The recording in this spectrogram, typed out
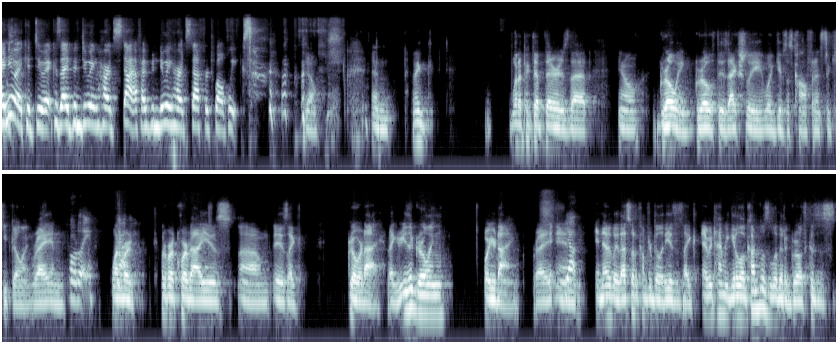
I knew I could do it because I've been doing hard stuff. I've been doing hard stuff for 12 weeks. yeah. And I think what I picked up there is that, you know, growing, growth is actually what gives us confidence to keep going, right? And totally. One yeah. of our one of our core values um, is like grow or die. Like you're either growing or you're dying, right? And yep. inevitably, that's what comfortability is. It's like every time we get a little comfortable, it's a little bit of growth because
